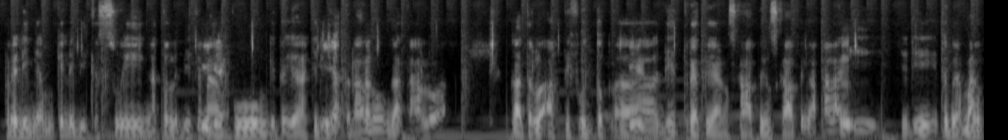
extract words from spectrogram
tradingnya mungkin lebih ke swing atau lebih ke iya. nabung yeah. gitu ya jadi nggak yeah. terlalu nggak terlalu nggak terlalu aktif untuk uh, eh, yeah. day trade yang scalping scalping apalagi jadi itu memang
